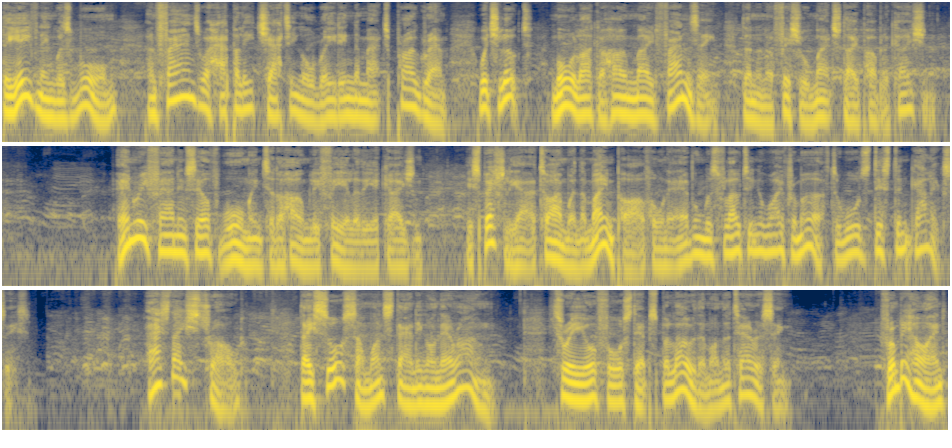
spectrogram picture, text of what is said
The evening was warm, and fans were happily chatting or reading the match programme, which looked more like a homemade fanzine than an official matchday publication. Henry found himself warming to the homely feel of the occasion, especially at a time when the main part of Hornet Heaven was floating away from Earth towards distant galaxies. As they strolled, they saw someone standing on their own, three or four steps below them on the terracing. From behind,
